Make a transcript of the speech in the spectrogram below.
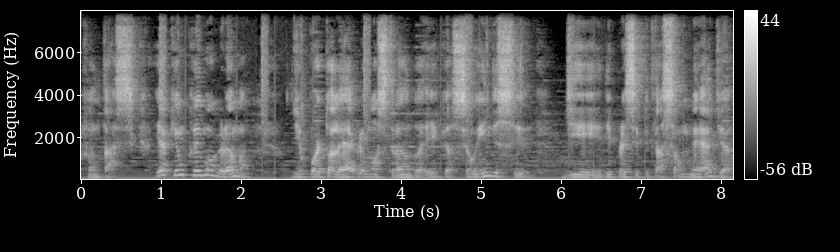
fantástica. E aqui um climograma de Porto Alegre mostrando aí que o seu índice de, de precipitação média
